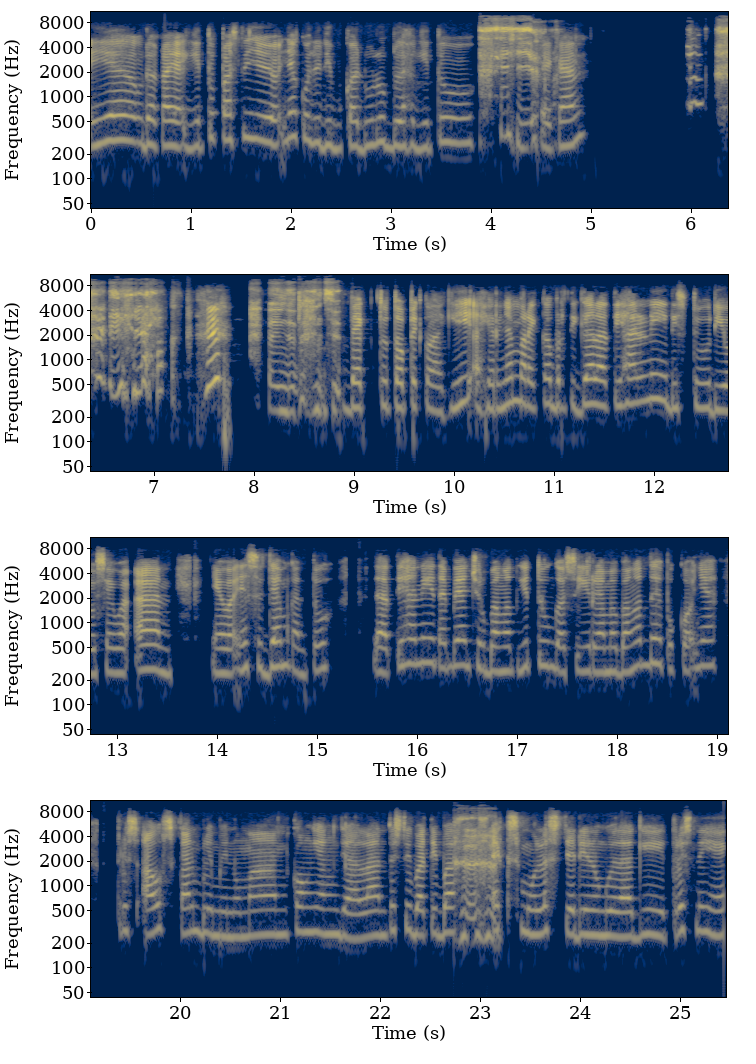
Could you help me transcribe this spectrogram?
Iya, udah kayak gitu pasti yoyonya kudu dibuka dulu belah gitu. Iya. Ya kan? iya. lanjut lanjut. Back to topik lagi, akhirnya mereka bertiga latihan nih di studio sewaan. Nyewanya sejam kan tuh. Latihan nih, tapi hancur banget gitu, nggak seirama banget deh pokoknya. Terus aus kan beli minuman, Kong yang jalan, terus tiba-tiba X mules jadi nunggu lagi. Terus nih ya,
